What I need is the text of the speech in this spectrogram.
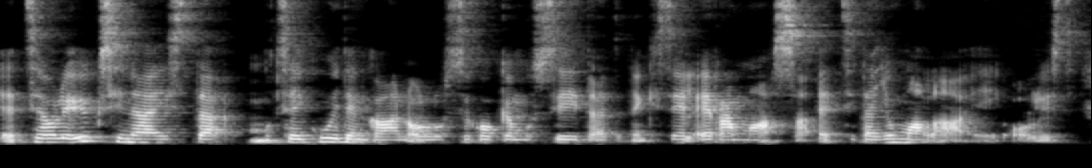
et se oli yksinäistä, mutta se ei kuitenkaan ollut se kokemus siitä, että jotenkin siellä erämaassa, että sitä Jumalaa ei olisi.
